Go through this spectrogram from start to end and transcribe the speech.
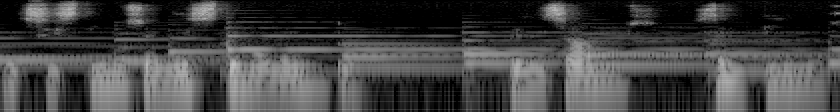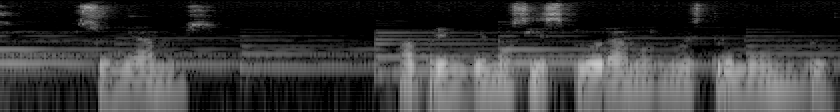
Existimos en este momento. Pensamos, sentimos, soñamos. Aprendemos y exploramos nuestro mundo.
